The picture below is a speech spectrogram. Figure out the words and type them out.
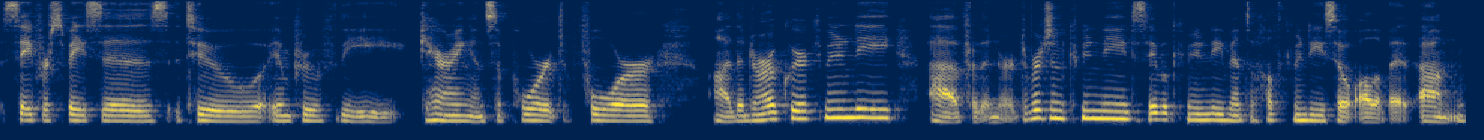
safer spaces to improve the caring and support for uh, the neuroqueer community, uh, for the neurodivergent community, disabled community, mental health community. So all of it. Um,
